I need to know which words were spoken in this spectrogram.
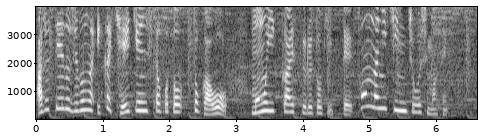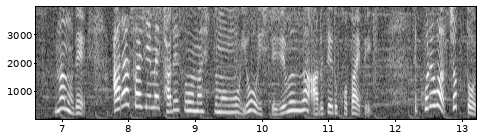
ある程度自分が一回経験したこととかをもう一回する時ってそんなに緊張しません。なのであらかじめされそうな質問を用意して自分がある程度答えていく。でこれはちょっと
